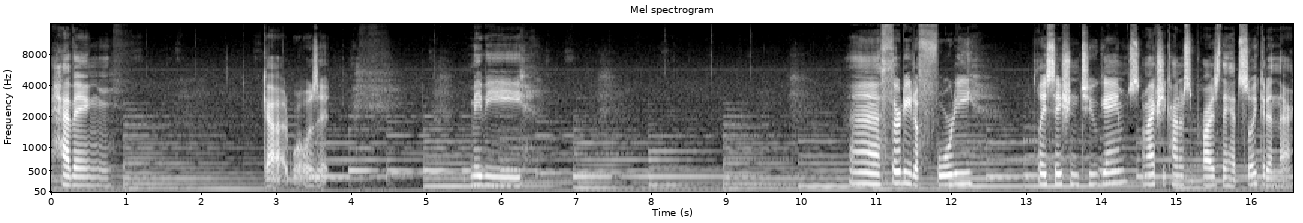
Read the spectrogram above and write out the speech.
having god what was it maybe uh, 30 to 40 PlayStation 2 games. I'm actually kind of surprised they had Suikoden in there,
